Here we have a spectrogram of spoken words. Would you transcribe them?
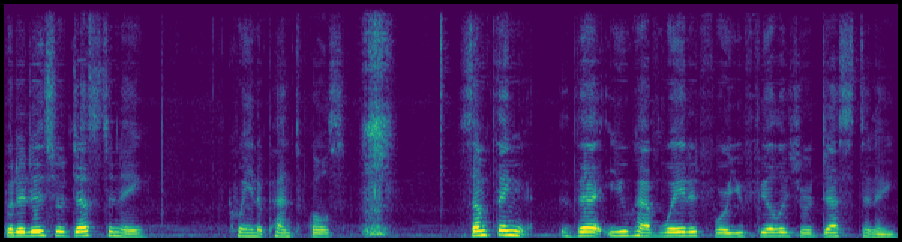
But it is your destiny, Queen of Pentacles. Something that you have waited for, you feel is your destiny.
